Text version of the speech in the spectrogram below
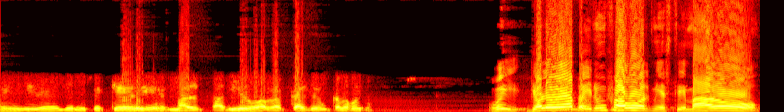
y de, no sé qué, de malparido al alcalde de Bucaramanga. Uy, yo le voy a pedir un favor, mi estimado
